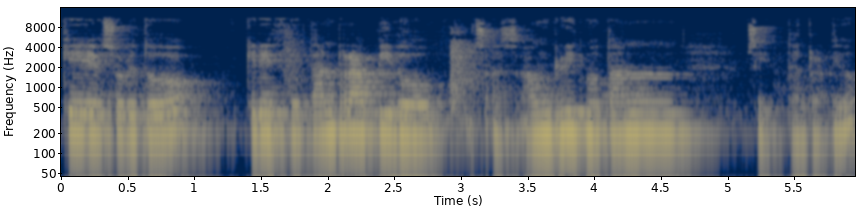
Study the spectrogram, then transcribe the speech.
que sobre todo crece tan rápido, o sea, a un ritmo tan, sí, tan rápido,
